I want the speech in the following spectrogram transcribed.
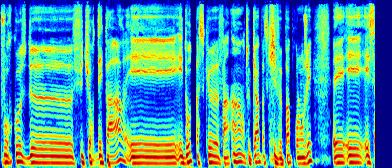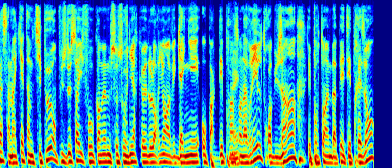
pour cause de futurs départs et, d'autres parce que, enfin un en tout cas parce qu'il veut pas prolonger. Et, et ça, ça m'inquiète un petit peu. En plus de ça, il faut quand même se souvenir que Lorient avait gagné au Parc des Princes Ouais. en avril, 3 buts à 1, et pourtant Mbappé était présent.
